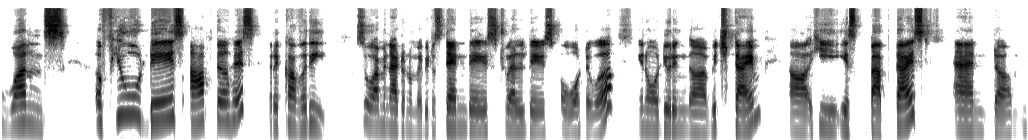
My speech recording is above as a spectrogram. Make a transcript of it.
once a few days after his recovery. So i mean i don't know maybe it was 10 days 12 days or whatever you know during uh, which time uh, he is baptized and um,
